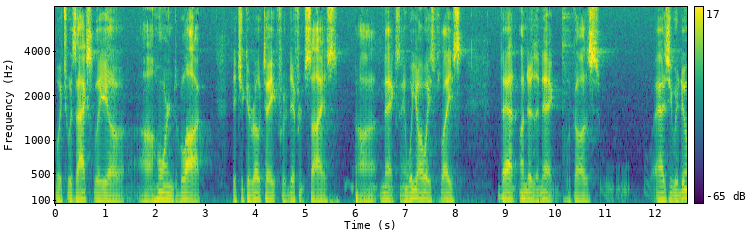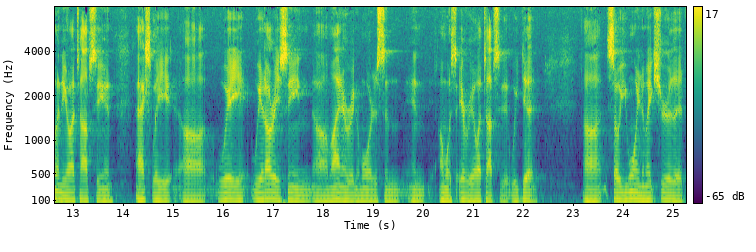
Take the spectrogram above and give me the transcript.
which was actually a, a horned block that you could rotate for different size uh, necks, and we always placed that under the neck because as you were doing the autopsy and actually uh, we we had already seen uh, minor rigor mortis in in almost every autopsy that we did. Uh, so you wanted to make sure that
